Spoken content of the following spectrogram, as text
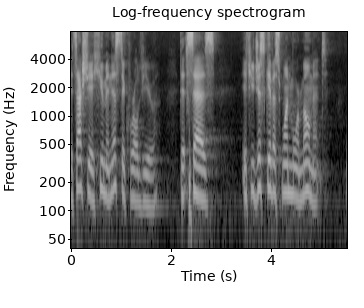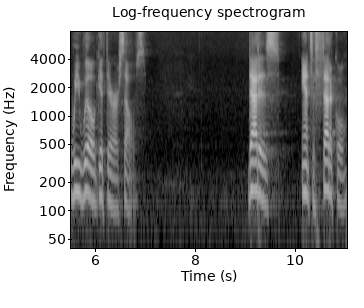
it's actually a humanistic worldview that says if you just give us one more moment, we will get there ourselves. That is antithetical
